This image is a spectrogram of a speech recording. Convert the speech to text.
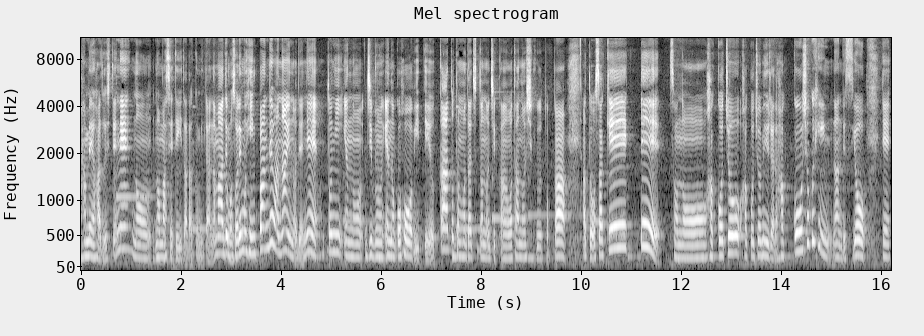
う羽目を外してねの飲ませていただくみたいな。まあでもそれも頻繁ではないのでね本当にあの自分へのご褒美っていうかあと友達との時間を楽しくとかあとお酒ってその発酵調発酵調味料じゃない発酵食品なんですよ。で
